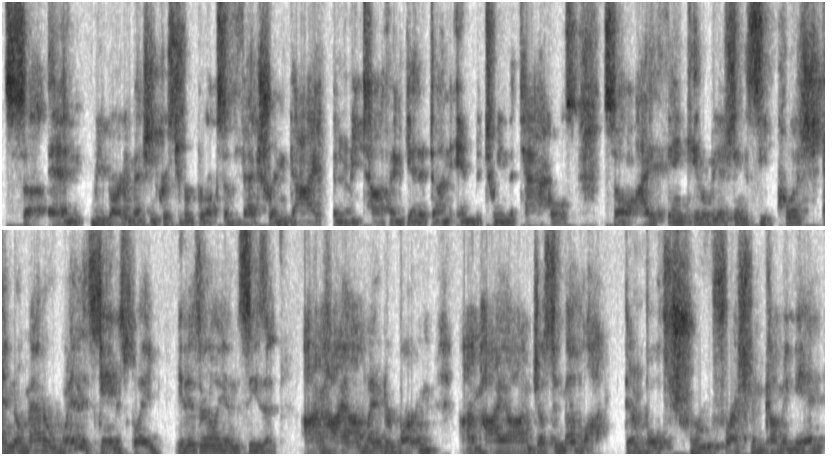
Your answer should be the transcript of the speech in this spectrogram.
So, and we've already mentioned Christopher Brooks, a veteran guy, going to yeah. be tough and get it done in between the tackles. So I think it'll be interesting to see push. And no matter when this game is played, it is early in the season. I'm high on Lander Barton. I'm high on Justin Medlock. They're both true freshmen coming in,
